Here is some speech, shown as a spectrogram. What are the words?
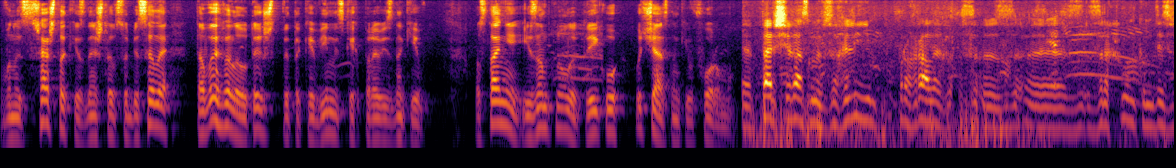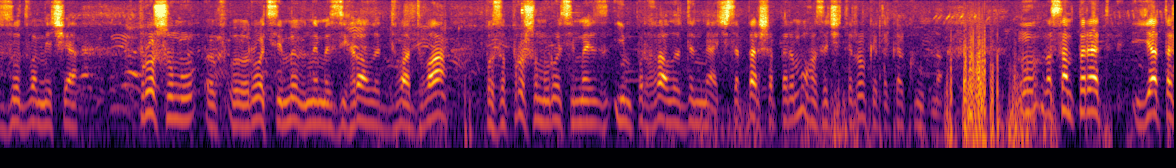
вони все ж таки знайшли в собі сили та виграли у тих ж таки вінницьких перевізників. Останні і замкнули трійку учасників форуму. Перший раз ми взагалі їм програли з, з, з, з рахунком десь зо два м'яча. В прошлому е, році ми в ними зіграли 2-2. Позапрошлому році ми їм програли один м'яч. Це перша перемога за 4 роки така крупна. Ну насамперед, я так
